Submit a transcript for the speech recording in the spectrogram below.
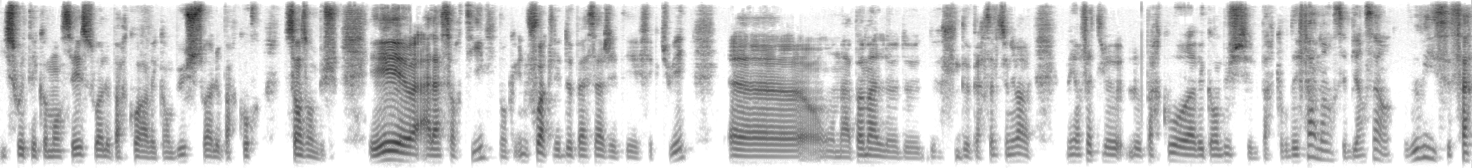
ils souhaitaient commencer, soit le parcours avec embûche, soit le parcours sans embûche. Et euh, à la sortie, donc une fois que les deux passages étaient effectués, euh, on a pas mal de, personnes qui sont mais en fait le, parcours avec embûche c'est le parcours des femmes hein, c'est bien ça hein. oui oui c'est ça.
